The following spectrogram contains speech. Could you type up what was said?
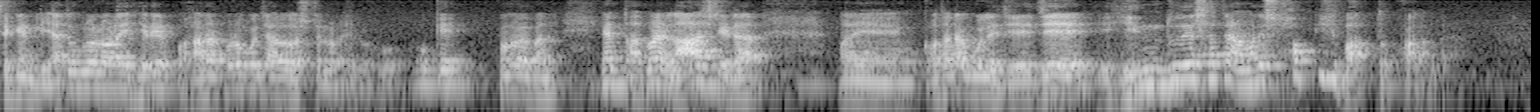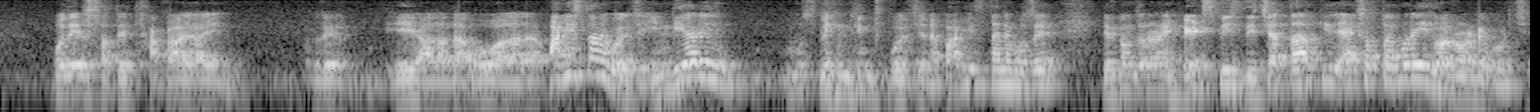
সেকেন্ডলি এতগুলো লড়াই হেরে হারার পরেও বলছে আরও দশটা লড়াই লড়বো। ওকে কোনো ব্যাপার নেই। তারপরে লাস্ট এটা মানে কথাটা বলেছে যে হিন্দুদের সাথে আমাদের সব কিছু পার্থক্য আলাদা। ওদের সাথে থাকা যায় ওদের এ আলাদা, ও আলাদা। পাকিস্তানে বলছে, ইন্ডিয়ারই মুসলিম কিন্তু বলছে না। পাকিস্তানে বসে এরকম ধরনের হেড স্পিচ দিচ্ছে, আর তার কি এক সপ্তাহ পরে এই ঘটনাটা ঘটছে।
